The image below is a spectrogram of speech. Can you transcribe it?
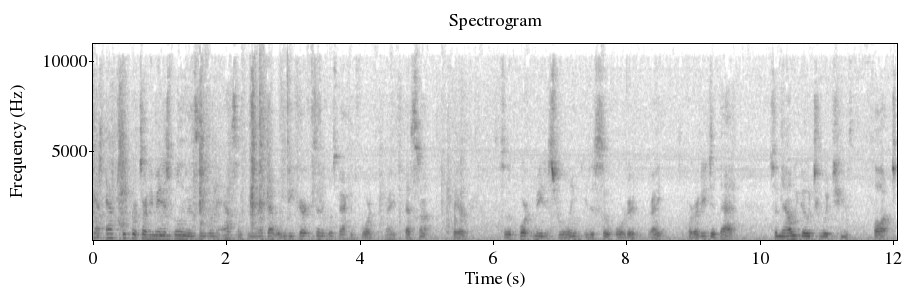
can't, after the court's already made its ruling, then say we're gonna add something, right? That wouldn't be fair, because then it goes back and forth, right? That's not fair. So the court made its ruling, it is so ordered, right? The court already did that. So now we go to what you thought,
